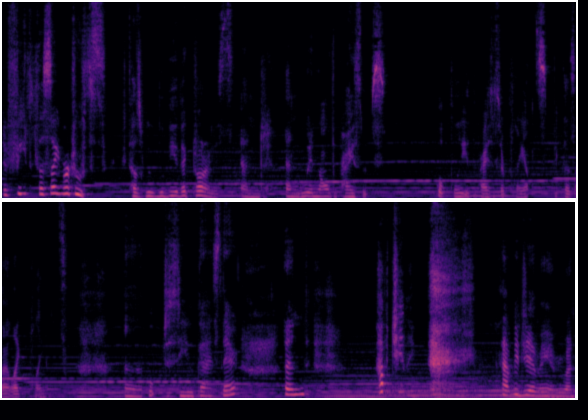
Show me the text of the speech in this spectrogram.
defeat the Sabertooths because we will be victorious and and win all the prizes. Hopefully the prizes are plants because I like plants. Uh, hope to see you guys there and happy jamming! happy jamming everyone.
